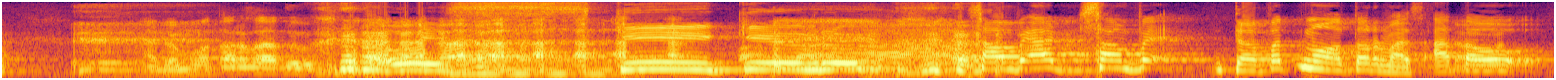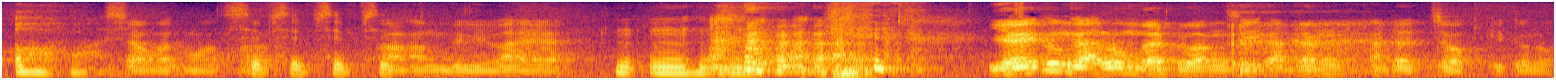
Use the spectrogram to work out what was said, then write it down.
ada motor satu. Wis gigi bro. Sampai sampai dapat motor Mas atau oh Dapat motor. sip sip sip sip. Alhamdulillah ya. Ya itu nggak lomba doang sih, kadang ada job gitu loh.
